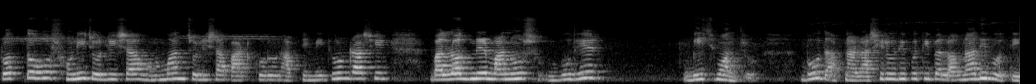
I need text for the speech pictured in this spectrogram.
প্রত্যহ শনি চল্লিশা, হনুমান চল্লিশা পাঠ করুন। আপনি মিথুন রাশির বা লগ্নের মানুষ, বুধের বীজ মন্ত্র বুধ আপনার রাশির অধিপতি বা লগ্নাধিপতি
